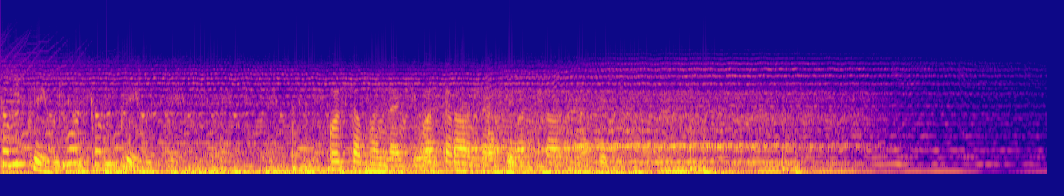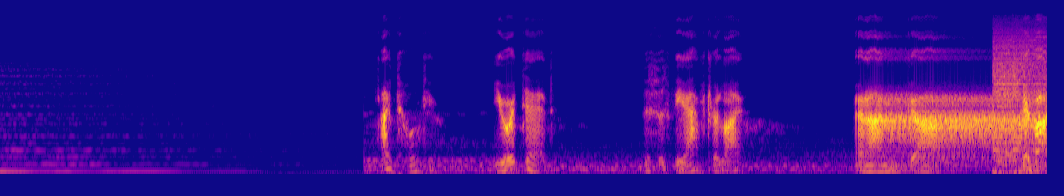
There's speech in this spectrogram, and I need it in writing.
like you? play with me? Come and play with me. Or someone like you, or someone like you, or someone like you. I told you, you're dead. This is the afterlife. And I'm God. If I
